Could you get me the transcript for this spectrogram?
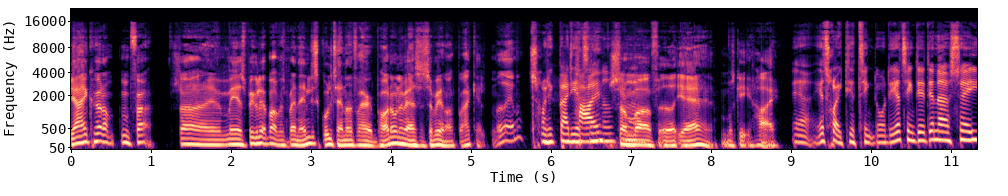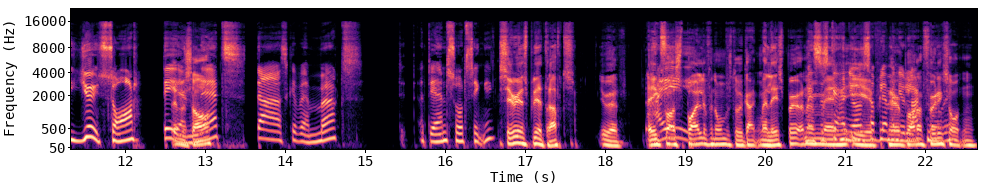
Jeg har ikke hørt om den før, så, øh, men jeg spekulerer på, at hvis man endelig skulle tage noget fra Harry Potter-universet, så vil jeg nok bare kaldt den noget andet. Tror du ikke bare, de har taget noget? Som var federe. Ja, måske hej. Ja, jeg tror ikke, de har tænkt over det. Jeg tænkte, den er seriøst sort. Det Den er er sort. nat. Der skal være mørkt. Det, og det er en sort seng, ikke? Sirius bliver dræbt, i øvrigt. Ikke for at Ej. spoil det for nogen, hvis du er i gang med at læse bøgerne, Men så skal han jo- i så bliver man Harry jo Potter? Phoenix-orden,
